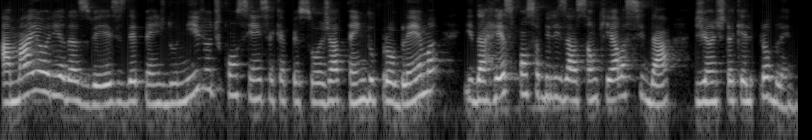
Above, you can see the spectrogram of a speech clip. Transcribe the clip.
a maioria das vezes depende do nível de consciência que a pessoa já tem do problema e da responsabilização que ela se dá diante daquele problema.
